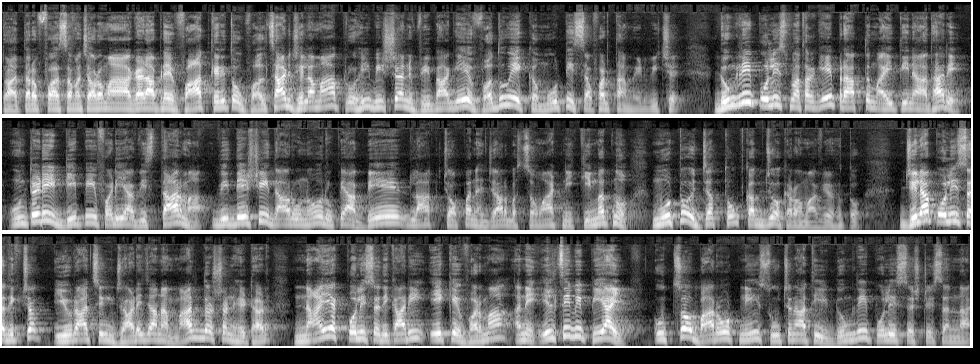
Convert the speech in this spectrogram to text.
તો આ તરફ સમાચારોમાં આગળ આપણે વાત કરીએ તો વલસાડ જિલ્લામાં પ્રોહિબિશન વિભાગે વધુ એક મોટી સફળતા મેળવી છે. ડુંગરી પોલીસ મથકે પ્રાપ્ત માહિતીના આધારે ઊંટડી ડીપી ફળિયા વિસ્તારમાં વિદેશી દારૂનો રૂપિયા બે લાખ ચોપન હજાર બસો આઠની કિંમતનો મોટો જથ્થો કબજો કરવામાં આવ્યો હતો. જિલ્લા પોલીસ અધિક્ષક યુવરાજસિંહ જાડેજાના માર્ગદર્શન હેઠળ નાયક પોલીસ અધિકારી એ કે વર્મા અને એલસીબી પીઆઈ ઉત્સવ બારોટની સૂચનાથી ડુંગરી પોલીસ સ્ટેશનના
